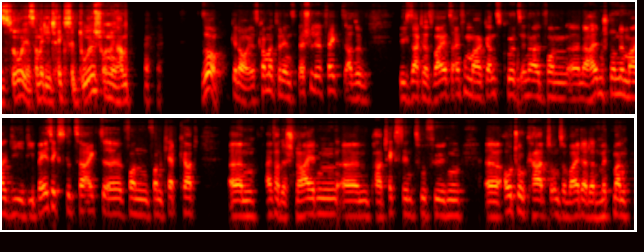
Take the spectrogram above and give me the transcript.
So, jetzt haben wir die Texte durch und wir haben. So, genau, jetzt kommen wir zu den Special Effects. Also, wie gesagt, das war jetzt einfach mal ganz kurz innerhalb von äh, einer halben Stunde mal die, die Basics gezeigt äh, von, von CapCut. Ähm, einfach das Schneiden, äh, ein paar Texte hinzufügen, äh, AutoCut und so weiter, damit man,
